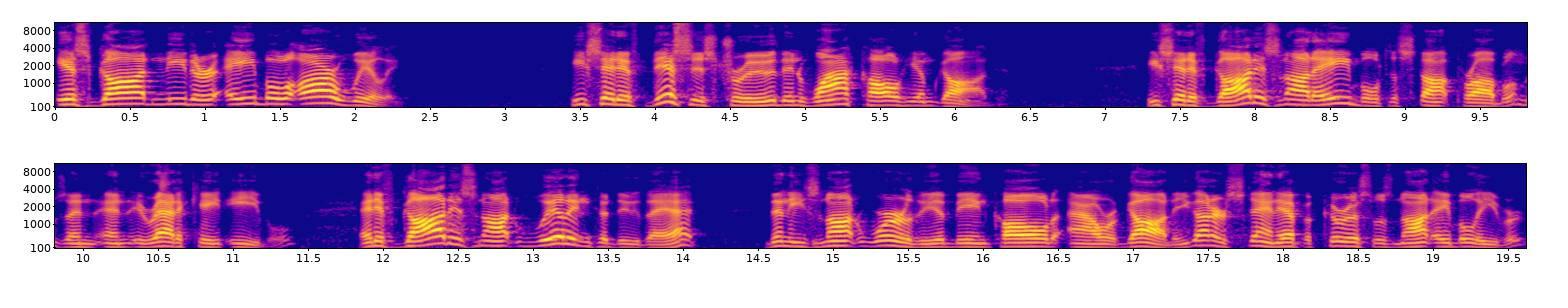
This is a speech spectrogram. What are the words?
Is God neither able or willing? He said, If this is true, then why call him God? He said, if God is not able to stop problems and, and eradicate evil, and if God is not willing to do that, then he's not worthy of being called our God. And you got to understand, Epicurus was not a believer.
